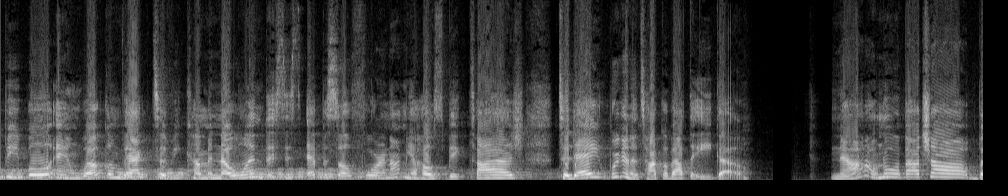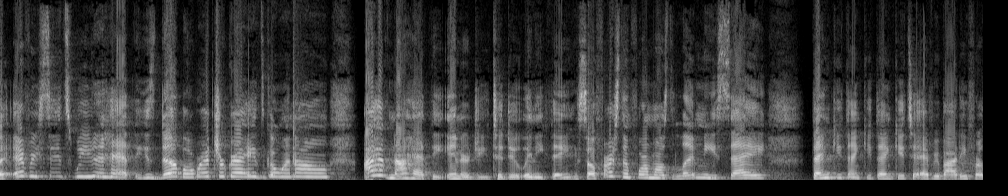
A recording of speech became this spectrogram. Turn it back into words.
beautiful people, and welcome back to Becoming No One. This is episode four, and I'm your host, Big Taj. Today, we're going to talk about the ego. Now, I don't know about y'all, but ever since we've had these double retrogrades going on, I have not had the energy to do anything. So, first and foremost, let me say Thank you, thank you, thank you to everybody for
